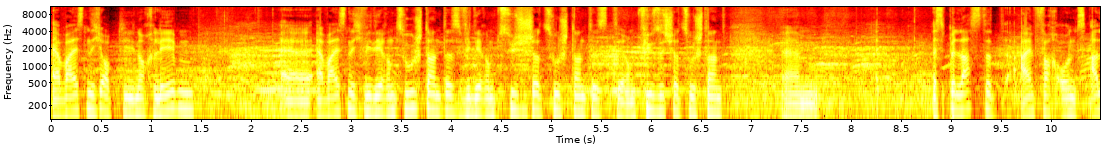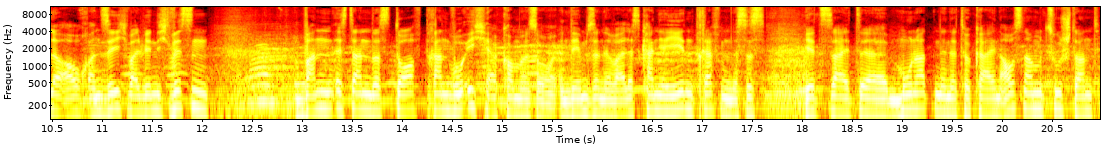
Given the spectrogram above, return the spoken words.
Er weiß nicht, ob die noch leben. Äh, er weiß nicht, wie deren Zustand ist, wie deren psychischer Zustand ist, deren physischer Zustand. Ähm, es belastet einfach uns alle auch an sich, weil wir nicht wissen, wann ist dann das Dorf dran, wo ich herkomme, so in dem Sinne, weil es kann ja jeden treffen. Es ist jetzt seit äh, Monaten in der Türkei ein Ausnahmezustand.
